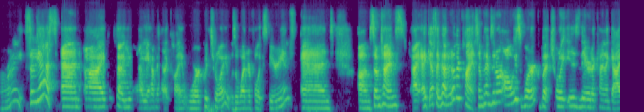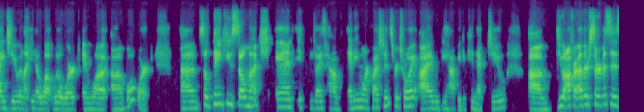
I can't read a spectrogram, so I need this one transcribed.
All right. So yes, and I can tell you, I have had a client work with Troy. It was a wonderful experience, and um, sometimes I, I, guess I've had another client. Sometimes they don't always work, but Troy is there to kind of guide you and let you know what will work and what um, won't work. Um, so thank you so much. And if you guys have any more questions for Troy, I would be happy to connect you. Um, do you offer other services?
